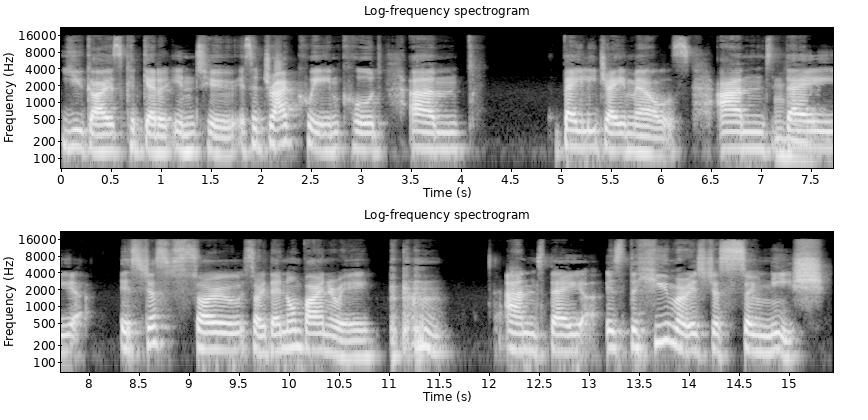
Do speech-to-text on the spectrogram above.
you guys could get into. It's a drag queen called um, Bailey J Mills, and mm-hmm. they it's just so sorry. They're non-binary, and they is the humor is just so niche.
